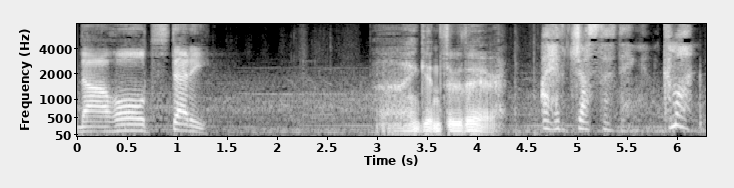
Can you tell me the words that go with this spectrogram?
Now hold steady. I ain't getting through there. I have just the thing. Come on.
